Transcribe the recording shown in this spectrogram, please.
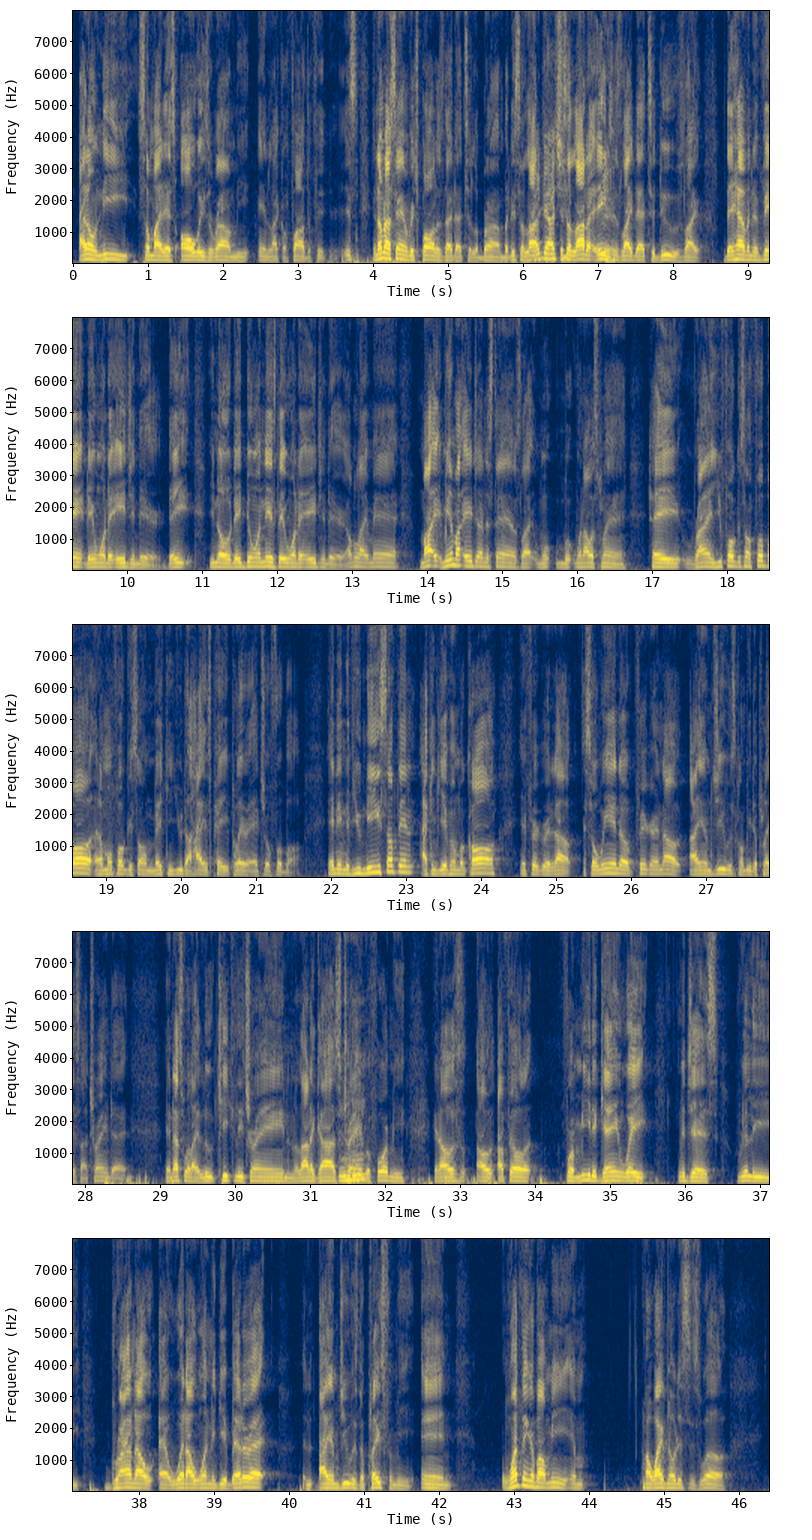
I don't need somebody that's always around me in like a father figure. It's and I'm not saying Rich Paul is like that to LeBron, but it's a lot. It's a lot of Yeah. agents like that to do. It's like they have an event, they want an agent there. They, you know, they doing this, they want an agent there. I'm like, man, my me and my agent understands. Like w- w- when I was playing, hey Ryan, you focus on football, and I'm gonna focus on making you the highest paid player at your football. And then if you need something, I can give him a call and figure it out. So we end up figuring out IMG was gonna be the place I trained at. And that's where like Luke Kuechly trained and a lot of guys trained Mhm. before me. And I was I, was, I felt for me to gain weight and just really grind out at what I wanted to get better at, IMG was the place for me. And one thing about me, and my wife noticed as well,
